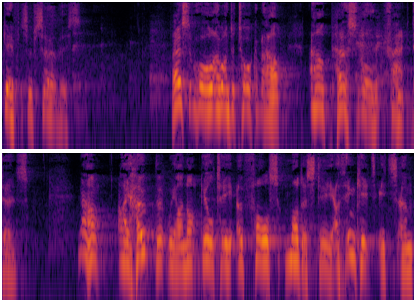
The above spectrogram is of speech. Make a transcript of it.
gifts of service? First of all, I want to talk about our personal factors. Now, I hope that we are not guilty of false modesty. I think it's, it's um,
